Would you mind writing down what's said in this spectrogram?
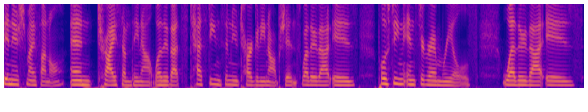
finish my funnel and try something out, whether that's testing some new targeting options, whether that is posting Instagram reels, whether that is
